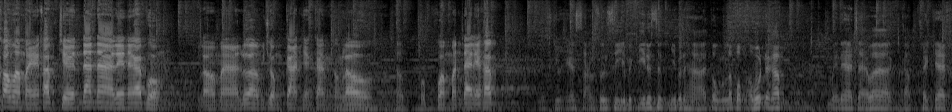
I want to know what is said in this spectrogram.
เข้ามาใหม่ครับ เชิญด้านหน้าเลยนะครับ ผมเรามาร่วมชมการแข่งขันของเราครับพบความมันได้เลยครับ SUS 304 เมื่อกี้รู้สึกมีปัญหาตรงระบบอาวุธนะครับ ไม่แน่ใจว่ากลับไปแก้ไข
